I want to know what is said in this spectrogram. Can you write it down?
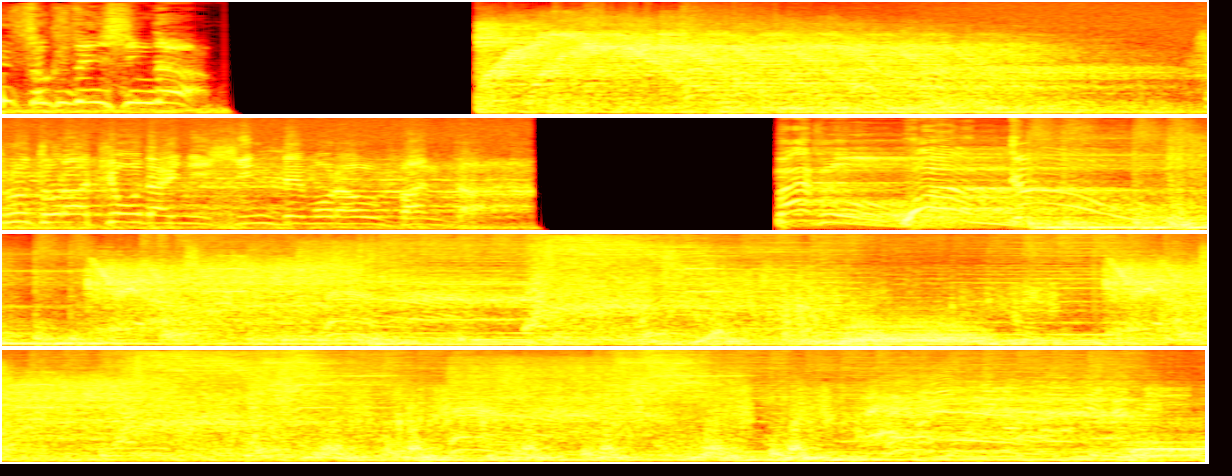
全速前進だ。ウルトラ兄弟に死んでもらう番だ。バトルワンゴー!見せて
